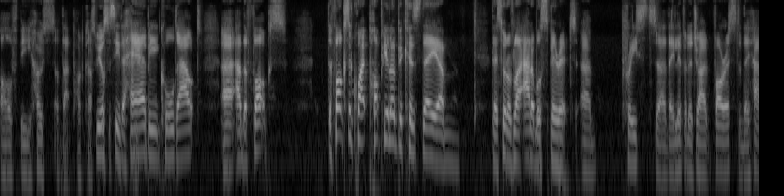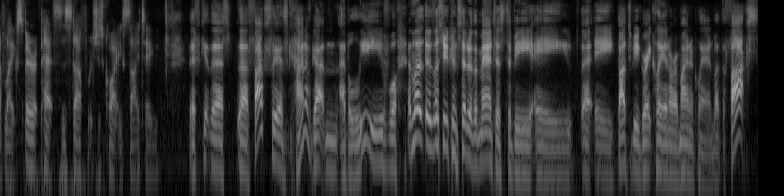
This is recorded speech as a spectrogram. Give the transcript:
of the hosts of that podcast. We also see the hare being called out, uh, and the fox. The fox are quite popular because they um, they're sort of like animal spirit um, priests. Uh, they live in a giant forest and they have like spirit pets and stuff, which is quite exciting. They've the uh, Fox Clan's kind of gotten, I believe, well, unless unless you consider the Mantis to be a a about to be a great clan or a minor clan, but the Fox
